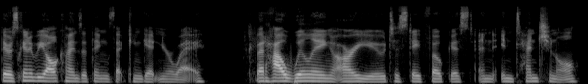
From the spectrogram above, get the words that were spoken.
there's going to be all kinds of things that can get in your way. But how willing are you to stay focused and intentional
